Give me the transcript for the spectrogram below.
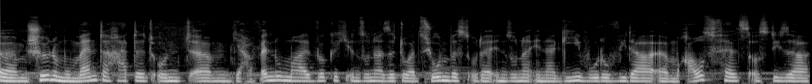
ähm, schöne Momente hattet und ähm, ja, wenn du mal wirklich in so einer Situation bist oder in so einer Energie, wo du wieder ähm, rausfällst aus dieser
